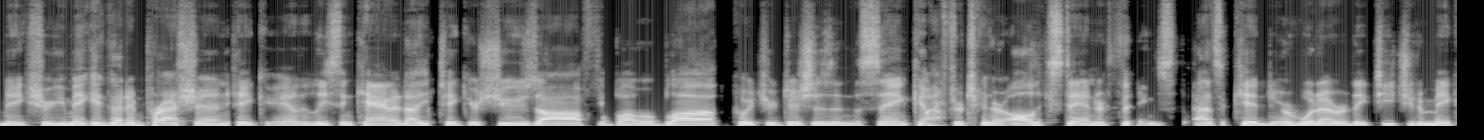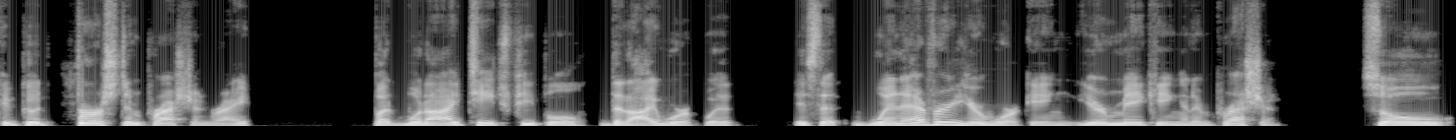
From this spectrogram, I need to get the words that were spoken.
Make sure you make a good impression. Take, your, at least in Canada, you take your shoes off, blah, blah, blah. Put your dishes in the sink after dinner, all the standard things as a kid or whatever. They teach you to make a good first impression, right? But what I teach people that I work with is that whenever you're working, you're making an impression. So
